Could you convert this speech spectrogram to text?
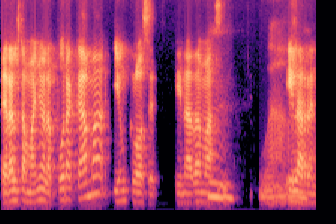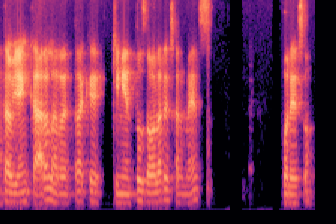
Era el tamaño de la pura cama y un closet y nada más. wow. Mm, y la renta bien cara, la renta que 500 dólares al mes, por eso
